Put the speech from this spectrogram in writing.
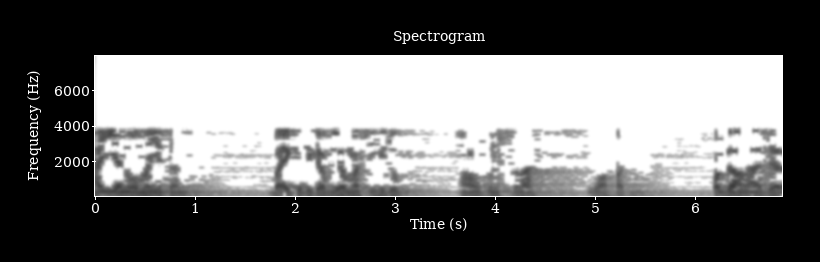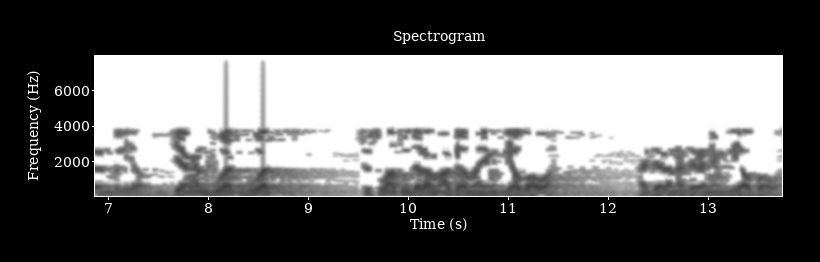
Hayyan wa mayitan. Baik ketika beliau masih hidup maupun setelah wafatnya. Pegang ajaran beliau. Jangan buat-buat sesuatu dalam agama yang beliau bawa ajaran-ajaran yang beliau bawa.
